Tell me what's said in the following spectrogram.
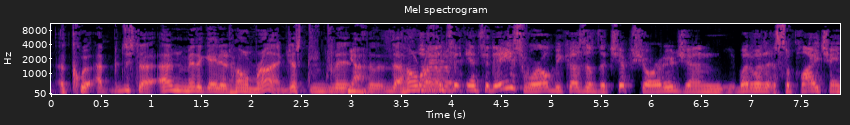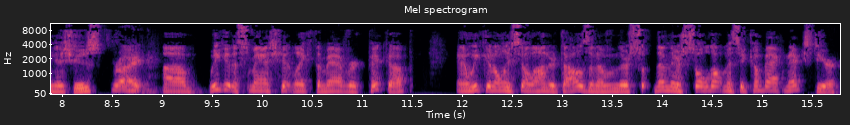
unequi- uh, just an unmitigated home run. Just the, the home Well, run. in, t- in today's world, because of the chip shortage and what was it, supply chain issues, Right. um, we get a smash hit like the Maverick pickup, and we can only sell a hundred thousand of them. They're so, then they're sold out and they say come back next year.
